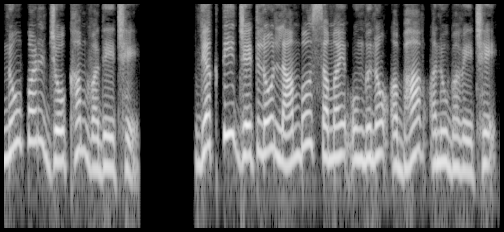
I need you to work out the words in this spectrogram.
નું પણ જોખમ વધે છે. વ્યક્તિ જેટલો લાંબો સમય ઊંઘનો અભાવ અનુભવે છે,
